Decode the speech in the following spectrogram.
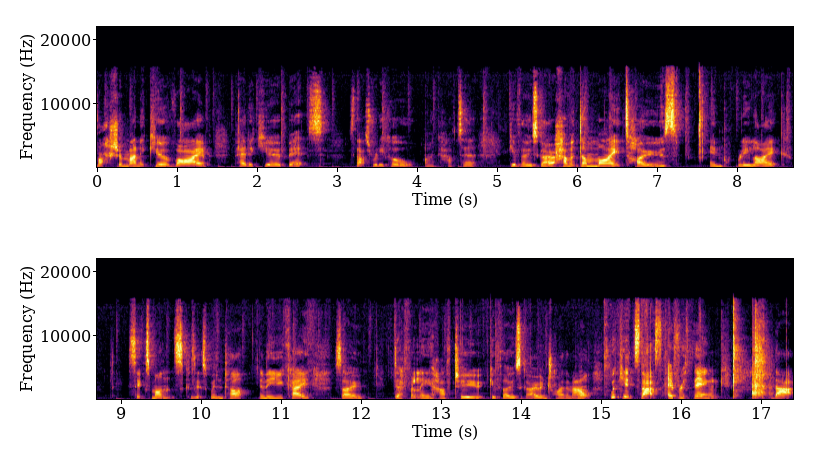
Russian manicure vibe pedicure bits. So that's really cool. I have to give those a go. I haven't done my toes in probably like six months because it's winter in the UK. So definitely have to give those a go and try them out. Wicked, so that's everything that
